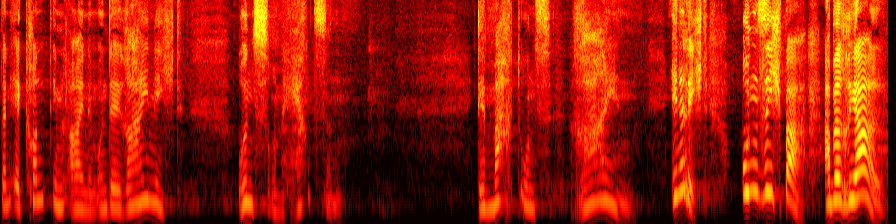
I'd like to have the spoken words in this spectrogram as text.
dann er kommt in einem und er reinigt unserem Herzen. Der macht uns rein, innerlich, unsichtbar, aber real.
